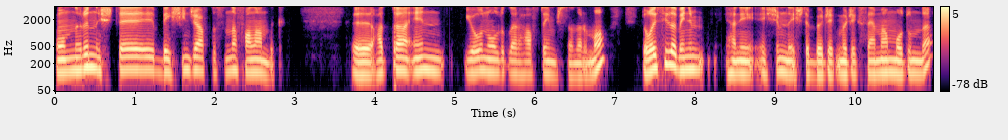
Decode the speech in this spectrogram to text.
onların işte 5. haftasında falandık. E, hatta en yoğun oldukları haftaymış sanırım o. Dolayısıyla benim hani eşim de işte böcek böcek sevmem modunda.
